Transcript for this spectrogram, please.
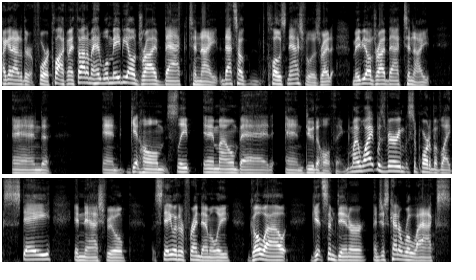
I got out of there at four o'clock, and I thought in my head, well, maybe I'll drive back tonight. That's how close Nashville is, right? Maybe I'll drive back tonight and and get home, sleep in my own bed, and do the whole thing. But my wife was very supportive of like stay in Nashville, stay with her friend Emily, go out, get some dinner, and just kind of relax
